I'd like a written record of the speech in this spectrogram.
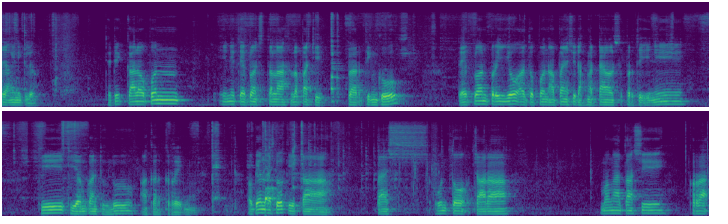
Yang ini lho jadi kalaupun ini teflon setelah lepas di bar tinggu teflon prio ataupun apa yang sudah ngetal seperti ini didiamkan dulu agar kering. Oke let's go. Kita tes untuk cara mengatasi kerak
